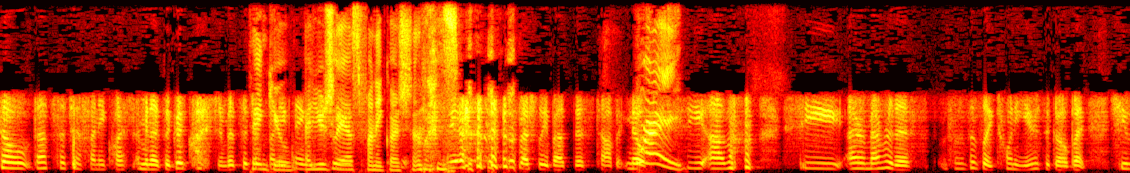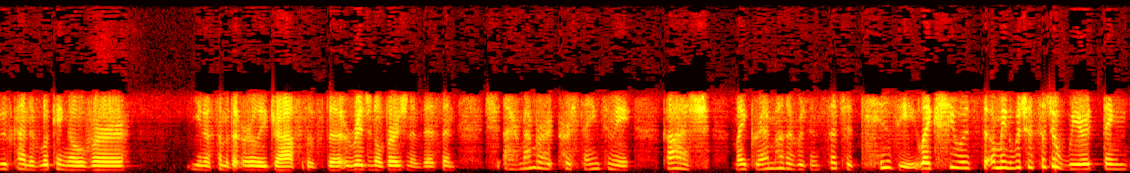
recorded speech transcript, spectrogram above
So that's such a funny question. I mean, it's a good question, but such Thank a funny you. thing. I usually ask funny questions. yeah, especially about this topic. No, Right. she, um, she. I remember this. This was like 20 years ago, but she was kind of looking over, you know, some of the early drafts of the original version of this, and she, I remember her saying to me, "Gosh, my grandmother was in such a tizzy. Like she was. I mean, which is such a weird thing,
